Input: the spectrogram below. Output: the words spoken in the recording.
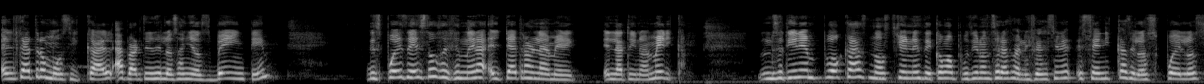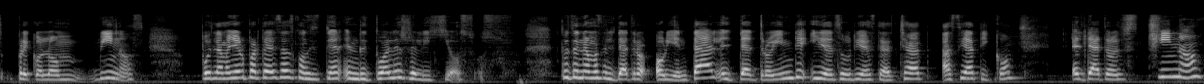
el teatro musical a partir de los años 20. Después de esto se genera el teatro en Latinoamérica donde se tienen pocas nociones de cómo pudieron ser las manifestaciones escénicas de los pueblos precolombinos, pues la mayor parte de estas consistían en rituales religiosos. Después tenemos el teatro oriental, el teatro indio y el sureste asiático, el teatro chino,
